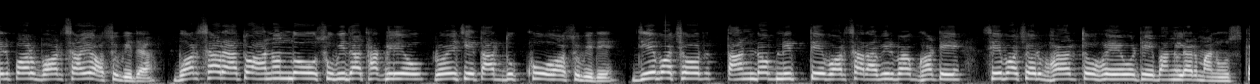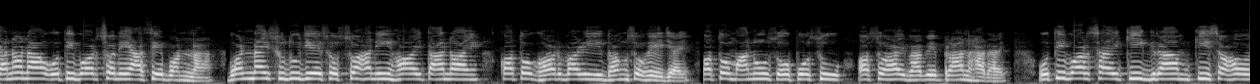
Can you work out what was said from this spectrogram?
এরপর বর্ষায় অসুবিধা। বর্ষার এত আনন্দ ও সুবিধা থাকলেও রয়েছে তার দুঃখ ও অসুবিধে। যে বছর তাণ্ডব নৃত্যে বর্ষার আবির্ভাব ঘটে, সে বছর ভয়ার্থ হয়ে ওঠে বাংলার মানুষ। কেননা অতি বর্ষণে আসে বন্যা। বন্যায় শুধু যে শস্যহানি হয় তা নয়, কত ঘরবাড়ি ধ্বংস হয়ে যায়, কত মানুষ ও পশু অসহায়ভাবে প্রাণ হারায়। অতি বর্ষায় কি গ্রাম, কি শহর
